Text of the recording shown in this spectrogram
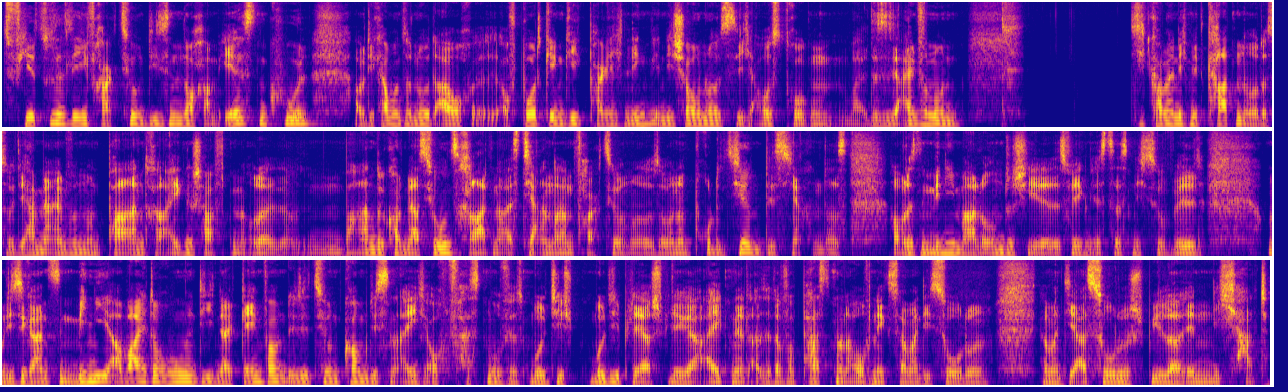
vier zusätzlichen Fraktionen, die sind noch am ehesten cool, aber die kann man zur Not auch äh, auf Boardgame Geek packe ich einen Link in die Show Notes, sich ausdrucken, weil das ist ja einfach nur ein die kommen ja nicht mit Karten oder so, die haben ja einfach nur ein paar andere Eigenschaften oder ein paar andere Konversionsraten als die anderen Fraktionen oder so und produzieren ein bisschen anders. Aber das sind minimale Unterschiede, deswegen ist das nicht so wild. Und diese ganzen Mini-Erweiterungen, die in der Gamefound-Edition kommen, die sind eigentlich auch fast nur fürs Multi Multiplayer-Spiel geeignet. Also da verpasst man auch nichts, wenn man die Solo, wenn man die als Solo-Spielerin nicht hat.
